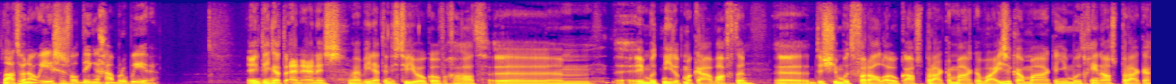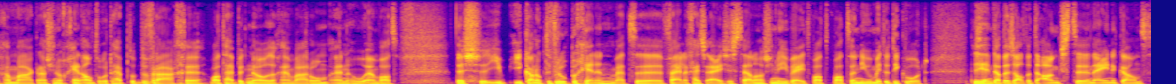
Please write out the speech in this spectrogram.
Laten we nou eerst eens wat dingen gaan proberen. Ik denk dat NN is. We hebben hier net in de studio ook over gehad. Uh, je moet niet op elkaar wachten. Uh, dus je moet vooral ook afspraken maken waar je ze kan maken. Je moet geen afspraken gaan maken als je nog geen antwoord hebt op de vraag... Uh, wat heb ik nodig en waarom en hoe en wat. Dus je, je kan ook te vroeg beginnen met veiligheidseisen stellen... als je niet weet wat, wat een nieuwe methodiek wordt. Dus ik denk dat is altijd de angst aan de ene kant...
